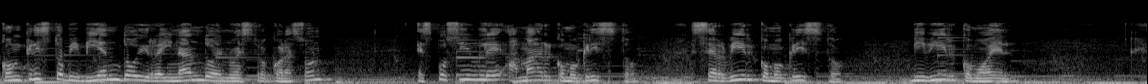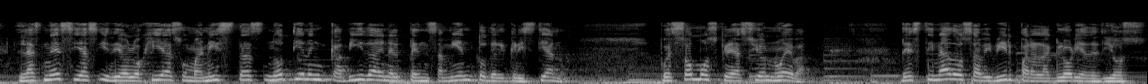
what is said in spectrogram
con Cristo viviendo y reinando en nuestro corazón, es posible amar como Cristo servir como Cristo, vivir como Él. Las necias ideologías humanistas no tienen cabida en el pensamiento del cristiano, pues somos creación nueva, destinados a vivir para la gloria de Dios.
